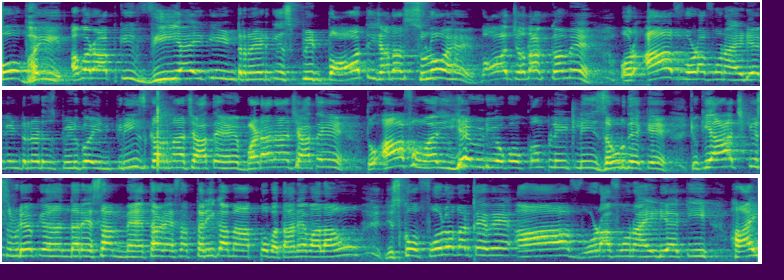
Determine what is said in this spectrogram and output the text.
ओ भाई, अगर आपकी वी आई की इंटरनेट की स्पीड बहुत ही ज़्यादा स्लो है, बहुत ज़्यादा कम है, और आप वोडाफोन आइडिया की इंटरनेट स्पीड को इंक्रीज करना चाहते हैं, बढ़ाना चाहते हैं तो आप हमारी यह वीडियो को कंप्लीटली ज़रूर देखें, क्योंकि आज की इस वीडियो के अंदर ऐसा मेथड ऐसा तरीका मैं आपको बताने वाला हूँ, जिसको फॉलो करते हुए आप वोडाफोन आइडिया की हाई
